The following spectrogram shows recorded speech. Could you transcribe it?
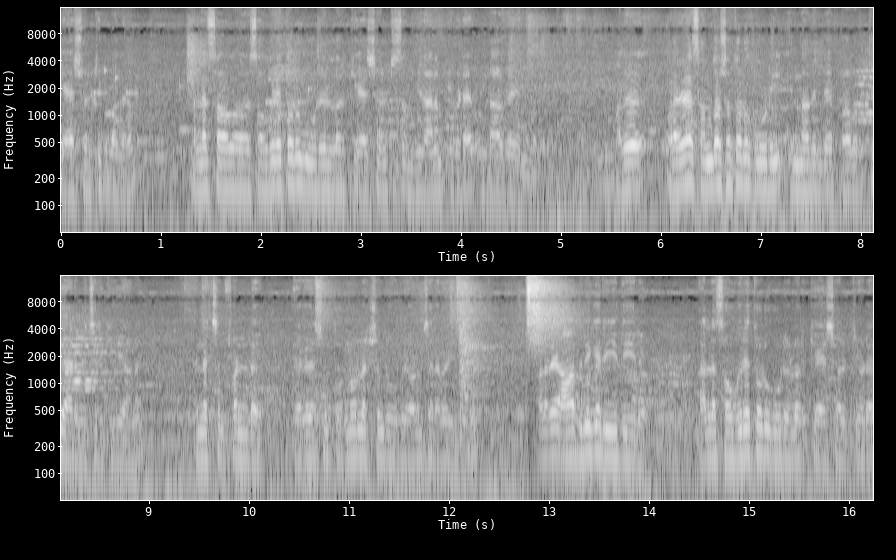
ക്യാഷ്വാലിറ്റിക്ക് പകരം നല്ല സൗ സൗകര്യത്തോടു കൂടിയുള്ള ഒരു ക്യാഷ്വാലിറ്റി സംവിധാനം ഇവിടെ ഉണ്ടാകുക എന്നുള്ളത് അത് വളരെ സന്തോഷത്തോടു കൂടി ഇന്നതിന്റെ പ്രവൃത്തി ആരംഭിച്ചിരിക്കുകയാണ്. എൻ എച്ച് എം ഫണ്ട് ഏകദേശം തൊണ്ണൂറ് ലക്ഷം രൂപയോളം ചെലവഴിച്ച്. വളരെ ആധുനിക രീതിയിൽ നല്ല സൗകര്യത്തോടു കൂടിയുള്ള ഒരു കാഷ്വാലിറ്റിയുടെ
